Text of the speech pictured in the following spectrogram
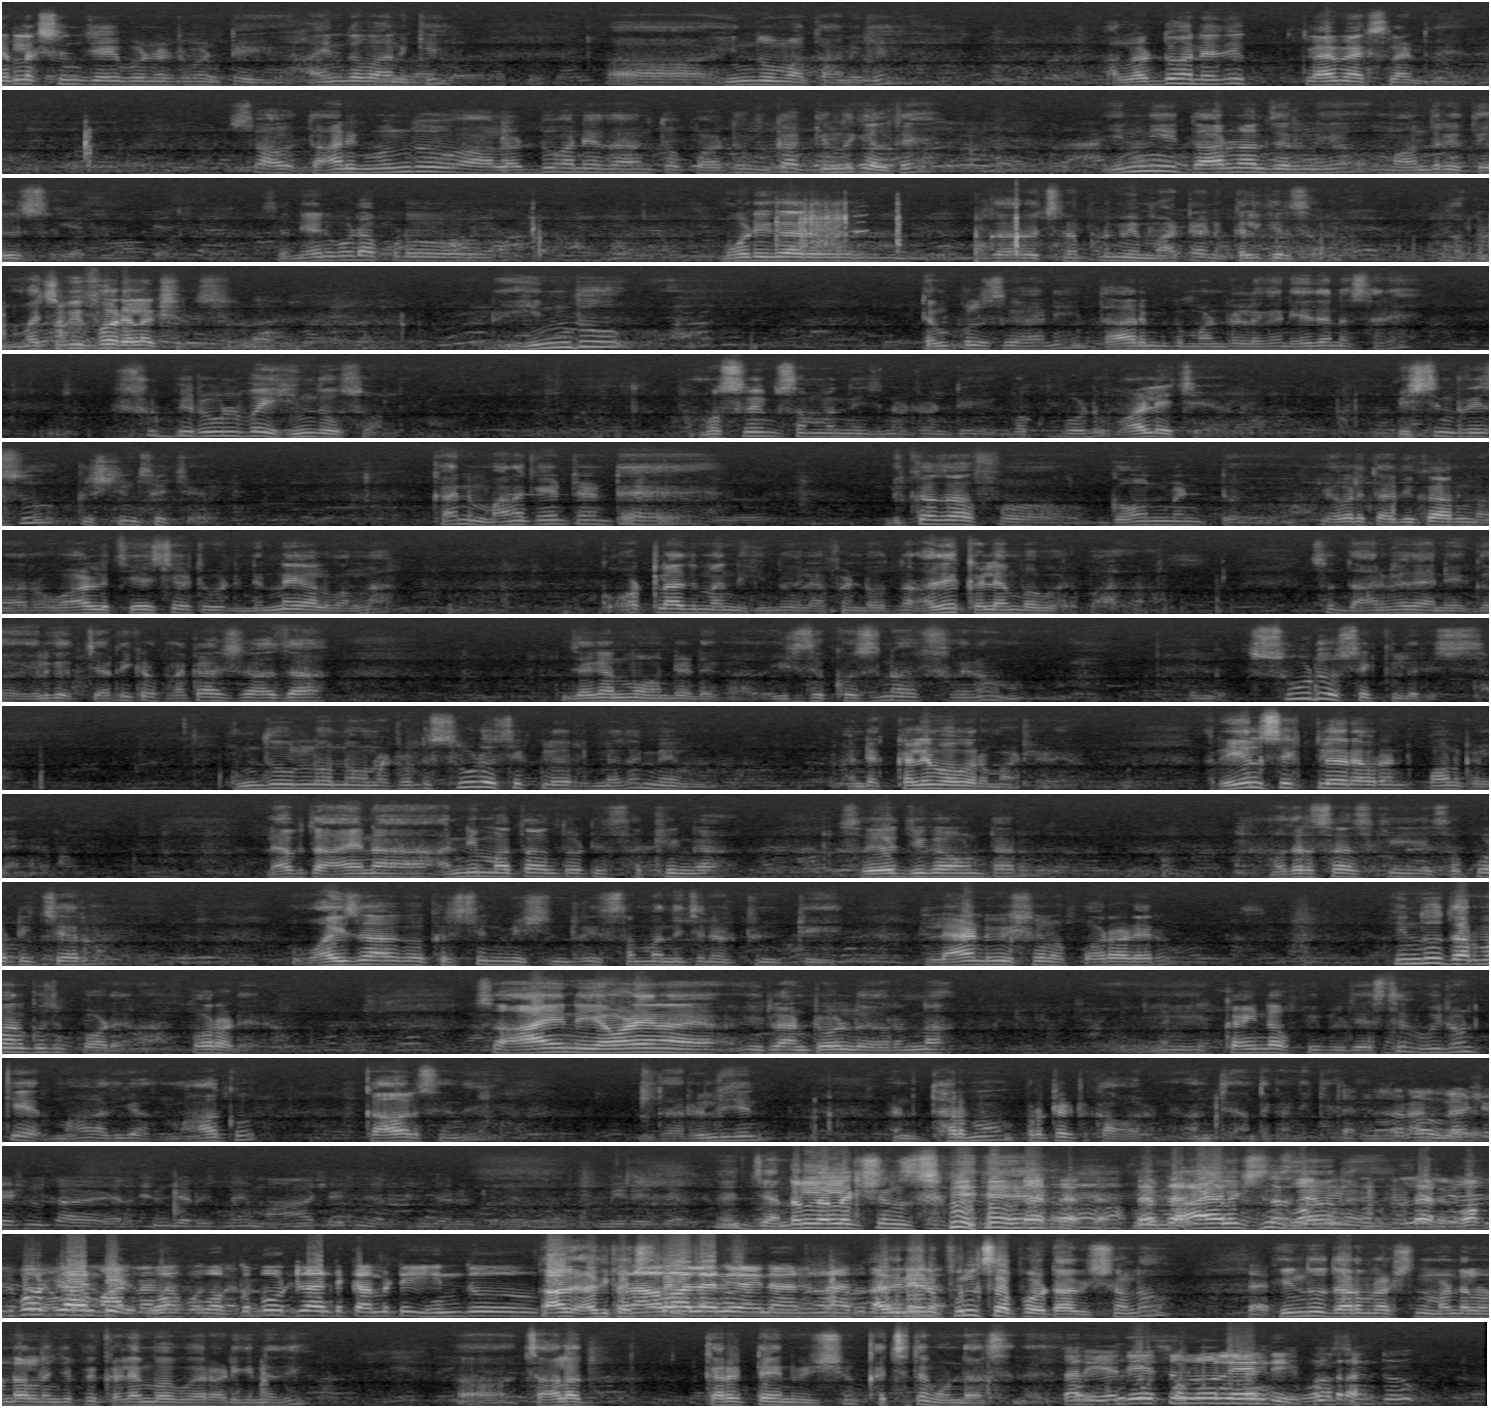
నిర్లక్ష్యం చేయబడినటువంటి హైందవానికి హిందూ మతానికి ఆ లడ్డు అనేది క్లైమాక్స్ లాంటిది. సో దానికి ముందు ఆ లడ్డు అనే దాంతో పాటు ఇంకా కిందకి వెళ్తే ఎన్ని దారుణాలు జరిగినాయో మా అందరికీ తెలుసు. సో నేను కూడా అప్పుడు మోడీ గారు గారు వచ్చినప్పుడు మేము మాట్లాడిన కలికిరి సభలో. అప్పుడు much before elections Hindu temples కానీ ధార్మిక మండళ్ళు కానీ ఏదైనా సరే should be ruled by Hindus only Muslim సంబంధించినటువంటి మొక్కుపోడు వాళ్ళే చేయాలి. మిషనరీస్ క్రిస్టియన్సే చేయాలి. కానీ మనకేంటంటే బికాజ్ ఆఫ్ గవర్నమెంట్ ఎవరైతే అధికారులు ఉన్నారో వాళ్ళు చేసేటువంటి నిర్ణయాల వల్ల కోట్లాది మంది హిందువులు అఫెండ్ అవుతున్నారు. అదే కళ్యాణ్ బాబు గారి బాధ. సో దాని మీద ఆయన గ- ఇక్కడ ప్రకాష్ రాజా జగన్మోహన్ రెడ్డి కాదు. It's a question of you know pseudo secularist హిందువుల్లోనే ఉన్నటువంటి సూడో సెక్యులర్ మీద మేము అంటే కళింబాబు గారు మాట్లాడారు. రియల్ సెక్యులర్ ఎవరంటే పవన్ కళ్యాణ్ గారు. లేకపోతే ఆయన అన్ని మతాలతోటి సఖ్యంగా సయోధ్యగా ఉంటారు. మదర్సాస్కి సపోర్ట్ ఇచ్చారు. వైజాగ్ క్రిస్టియన్ మిషనరీకి సంబంధించినటువంటి ల్యాండ్ విషయంలో పోరాడారు. హిందూ ధర్మాన్ని గురించి పోరాడారు పోరాడారు. సో ఆయన ఎవడైనా ఇట్లాంటి వాళ్ళు ఎవరన్నా ఈ కైండ్ ఆఫ్ పీపుల్ చేస్తే వీ డోంట్ కేర్ మా అది కాదు. మాకు కావాల్సింది the religion and dharmam protect కావాలని. అంతే అంతకంటే జనరల్ ఎలక్షన్స్ మా ఎలక్షన్స్ లాంటి కమిటీ హిందూ అది- అది నేను ఫుల్ సపోర్ట్ ఆ విషయంలో. హిందూ ధర్మ రక్షణ మండలి ఉండాలని చెప్పి కళ్యాణ్ బాబు గారు అడిగినది. చాలా కరెక్ట్ అయిన విషయం ఖచ్చితంగా ఉండాల్సిందే. ఏ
